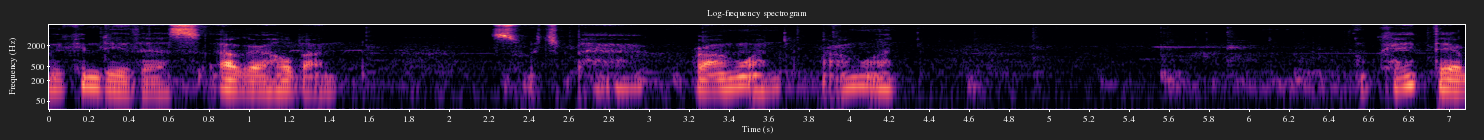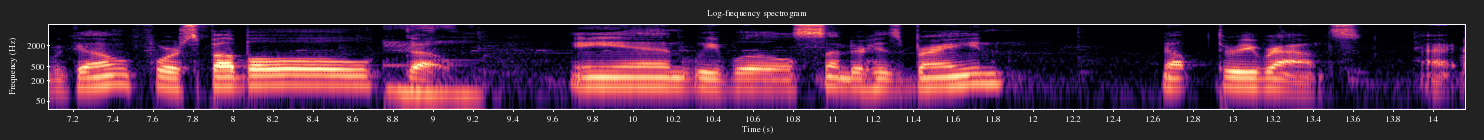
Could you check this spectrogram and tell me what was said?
We can do this. Okay, hold on. Switch back. Wrong one. Wrong one. Okay, there we go. Force bubble, go. And we will sunder his brain. Nope, three rounds. Alright,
